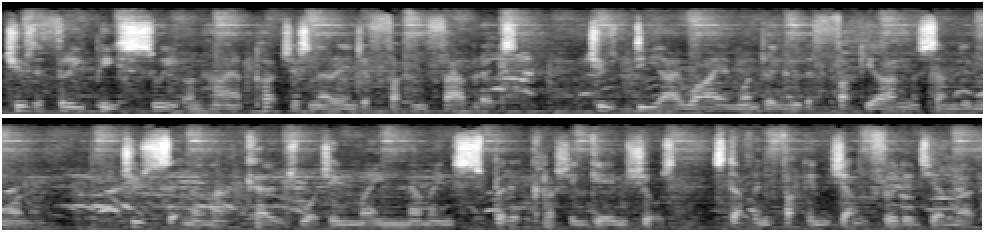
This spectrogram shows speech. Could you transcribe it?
Choose a three-piece suite on hire purchase and a range of fucking fabrics. Choose DIY and wondering who the fuck you are on a Sunday morning. Choose sitting on that couch watching mind-numbing, spirit-crushing game shows, stuffing fucking junk food into your mouth.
